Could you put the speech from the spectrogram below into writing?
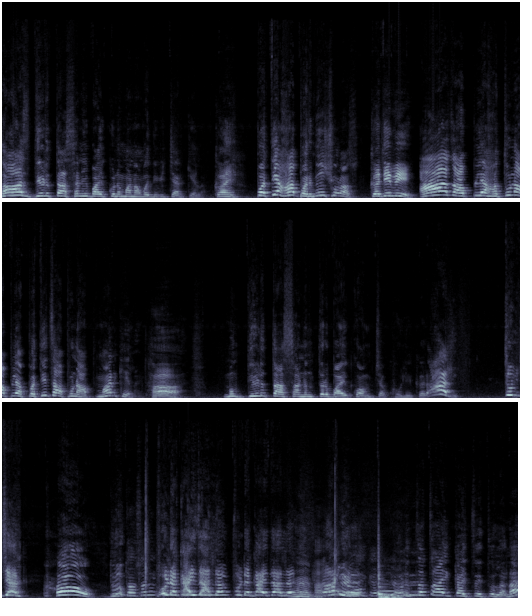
तास दीड तासाने बायकोनं मनामध्ये विचार केला. काय? पती हा परमेश्वर असतो. कधी बी. आज आपल्या हातून आपल्या पतीचा आपण अपमान केलाय. हा. मग दीड तासानंतर बायको आमच्या खोलीकडे आली. तुमच्या हो दीड तासाने? पुढे काय झालं? पुढे काय झालं? हा. पुढचंच ऐकायचंय तुला ना?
